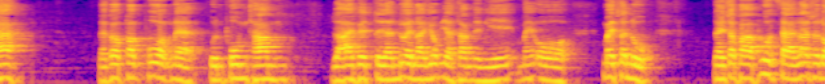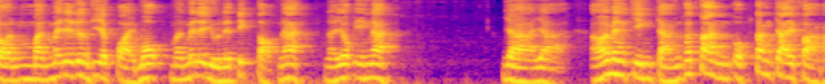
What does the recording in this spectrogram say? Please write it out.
นะแล้วก็พักพวกเนี่ย คุณภูมิธรรมไลน์ไปเตือนด้วยนายกอย่าทำอย่างนี้ ไม่โอ ไม่สนุก ในสภาพูดแทนราษฎรมันไม่ได้เรื่องที่จะปล่อยมก มันไม่ได้อยู่ในทิกตอกนะนายกอิงนะอย่าอย่าเอาให้แม่งจริงจังก็ตั้งอกตั้งใจฟัง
